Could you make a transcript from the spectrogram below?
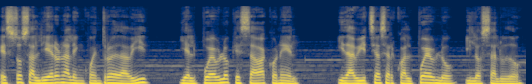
estos salieron al encuentro de David y el pueblo que estaba con él, y David se acercó al pueblo y los saludó.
